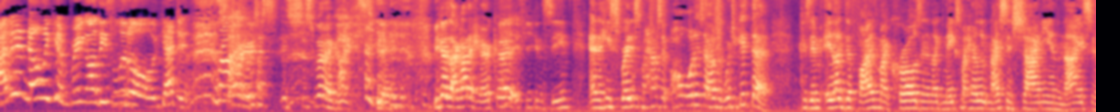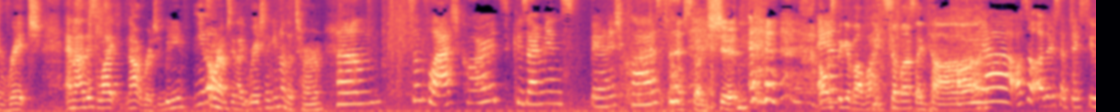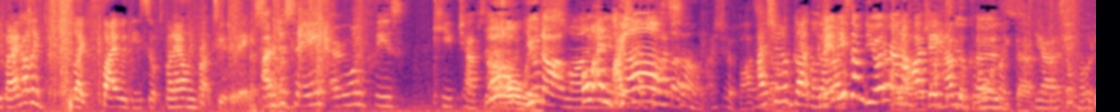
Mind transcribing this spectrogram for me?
I didn't know we could bring all these little gadgets. Right. Sorry, it was just it's just what I got yesterday. because I got a haircut, if you can see, and he sprayed this in my hair. I was like, oh, what is that? I was like, where'd you get that? Because it, it like defines my curls and it like makes my hair look nice and shiny and nice and rich. And I just like not rich, but you, you know what I'm saying, like rich, like you know the term. Um, some flashcards because I'm in Spanish class. I don't study shit. I was thinking about buying some, but I was like, nah. Oh yeah, also other subjects too. But I got like like five of these, so but I only brought two today. That's I'm sad. just saying, everyone, please keep chapstick. Always. You not lying. Oh, and I should have Gum. bought some. I should have bought some. I should have got gum. Maybe some deodorant on a hot day I have too, the blue cause like that. Yeah, it's so cold.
